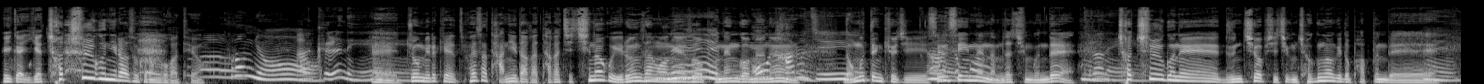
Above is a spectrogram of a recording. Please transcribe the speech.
그러니까 이게 첫 출근이라서 그런 것 같아요. 그럼요. 아, 그러네. 네, 좀 이렇게 회사 다니다가 다 같이 친하고 이런 상황에서 네. 보낸 거면은 어, 너무 땡큐지. 센스 있는 남자친구인데 그러네. 첫 출근에 눈치 없이 지금 적응하기도 바쁜데 네.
